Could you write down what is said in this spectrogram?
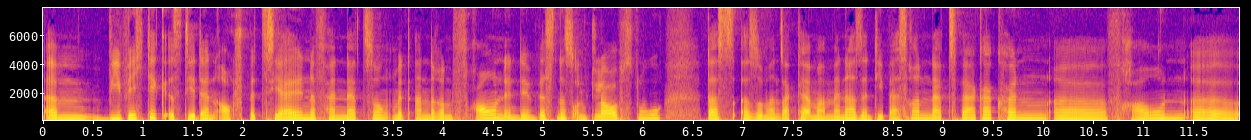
Ähm, wie wichtig ist dir denn auch speziell eine Vernetzung mit anderen Frauen in dem Business und glaubst du, dass, also man sagt ja immer, Männer sind die besseren Netzwerker, können äh, Frauen äh,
